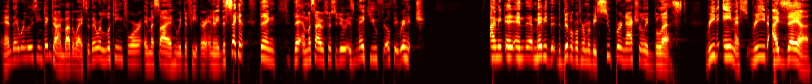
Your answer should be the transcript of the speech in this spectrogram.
And they were losing big time, by the way. So they were looking for a Messiah who would defeat their enemy. The second thing that a Messiah was supposed to do is make you filthy rich. I mean, and uh, maybe the, the, biblical term would be supernaturally blessed. Read Amos, read Isaiah.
